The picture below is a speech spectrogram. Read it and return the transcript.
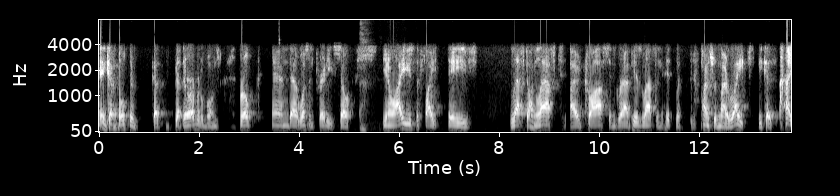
they got both their got got their orbital bones broke, and uh, it wasn't pretty. So you know, I used to fight Dave left on left. I would cross and grab his left and hit with punch with my right because I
